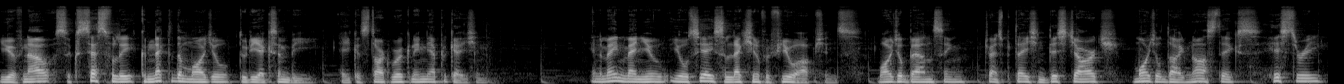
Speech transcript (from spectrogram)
You have now successfully connected the module to the XMB and you can start working in the application. In the main menu, you'll see a selection of a few options. Module balancing, transportation discharge, module diagnostics, history,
